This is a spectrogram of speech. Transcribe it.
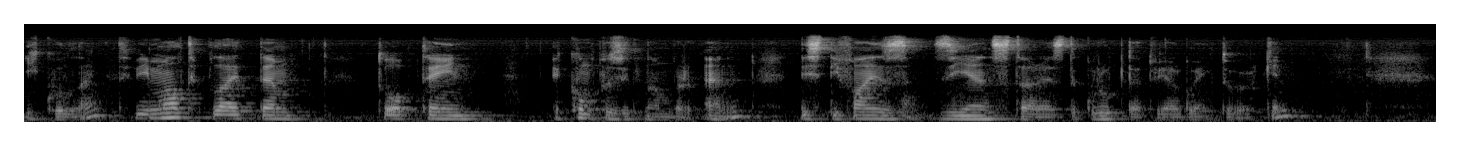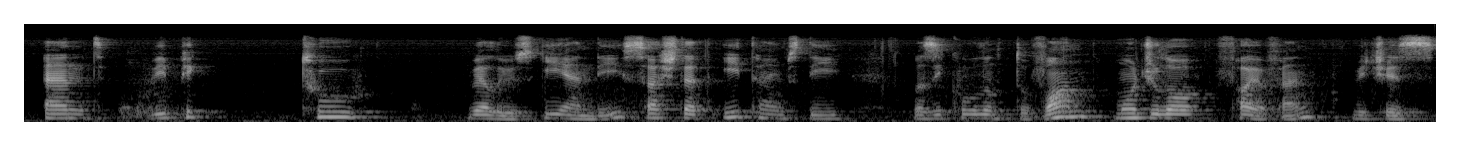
equal length. We multiplied them to obtain a composite number n. This defines Zn star as the group that we are going to work in. And we picked two values e and d such that e times d was equivalent to 1 modulo phi of n, which is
